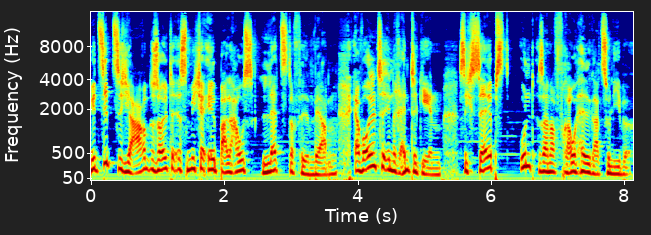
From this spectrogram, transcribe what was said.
Mit 70 Jahren sollte es Michael Ballhaus letzter Film werden. Er wollte in Rente gehen, sich selbst und seiner Frau Helga zuliebe.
